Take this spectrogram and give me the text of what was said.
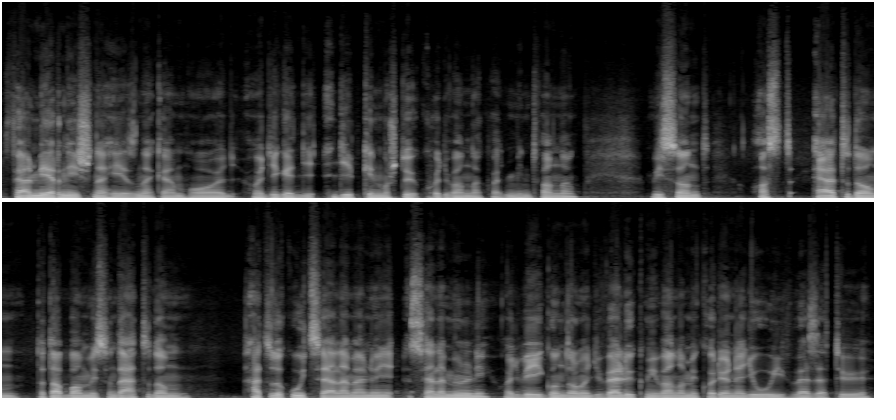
felmérni is nehéz nekem, hogy, hogy egy, egyébként most ők hogy vannak, vagy mint vannak. Viszont azt el tudom, tehát abban viszont át tudom át tudok úgy szellemelni, szellemülni, hogy végig gondolom, hogy velük mi van, amikor jön egy új vezető,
